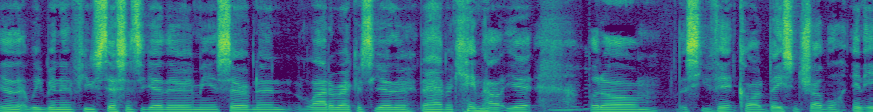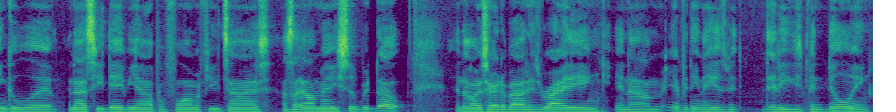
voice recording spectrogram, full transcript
You know that we've been in a few sessions together. And me and Sir have done a lot of records together that haven't came out yet. Mm-hmm. But um, this event called Bass and Trouble in Inglewood, and I see Davion perform a few times. I was like, "Oh man, he's super dope." And always heard about his writing and um, everything that he's been, that he's been doing.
